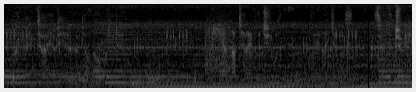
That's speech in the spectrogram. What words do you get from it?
I'm very tired here and I don't know what to do. They are not telling the truth. They lie to us. Through the trees.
